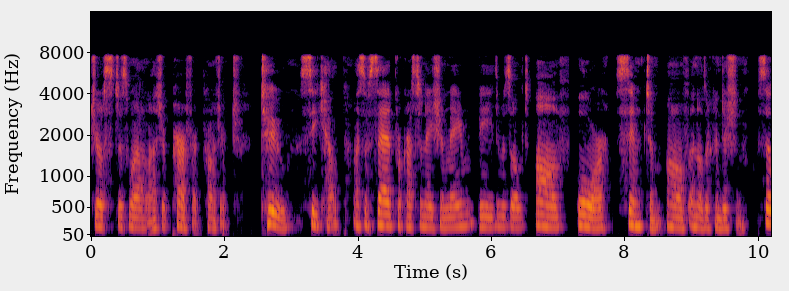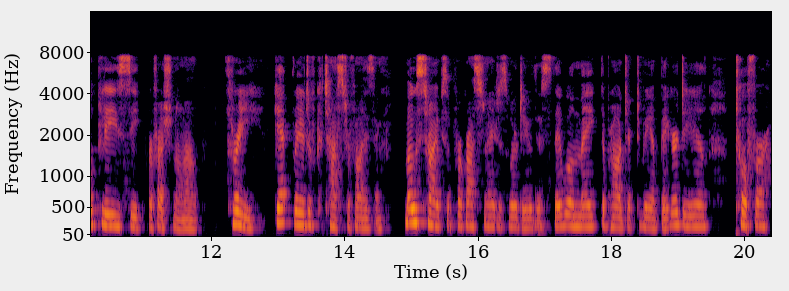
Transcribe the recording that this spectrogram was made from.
just as well as your perfect project. Two, seek help. As I've said, procrastination may be the result of or symptom of another condition. So please seek professional help. Three, get rid of catastrophizing. Most types of procrastinators will do this. They will make the project to be a bigger deal, tougher,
